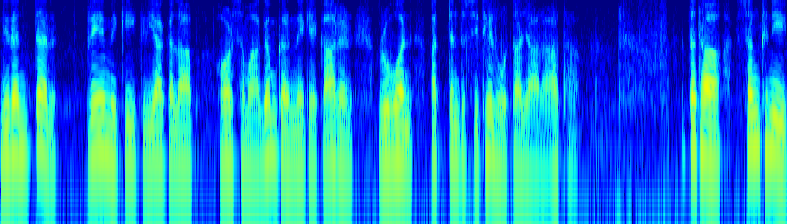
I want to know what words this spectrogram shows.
निरंतर प्रेम की क्रियाकलाप और समागम करने के कारण रोहन अत्यंत शिथिल होता जा रहा था। तथा शंखनी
